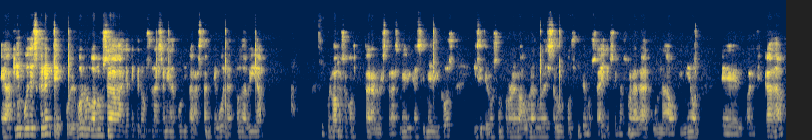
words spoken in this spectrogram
Eh, ¿A quién puedes creerte? Pues bueno, vamos a, ya que tenemos una sanidad pública bastante buena todavía, pues vamos a consultar a nuestras médicas y médicos y si tenemos un problema o una duda de salud, consultemos a ellos. Ellos van a dar una opinión eh, cualificada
